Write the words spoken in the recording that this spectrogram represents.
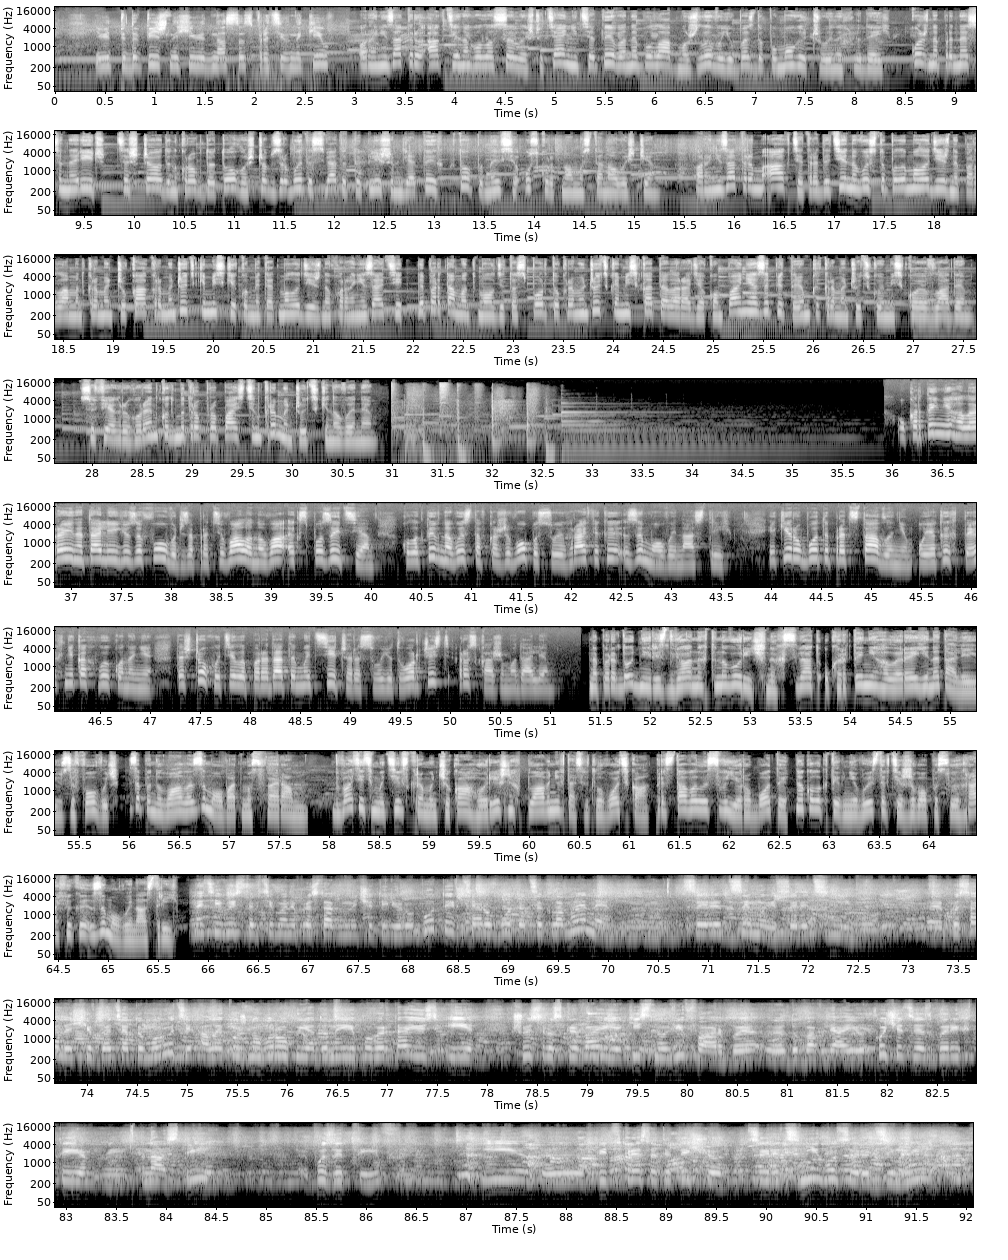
І від підопічних, і від нас, соцпрацівників. Організатори акції наголосили, що ця ініціатива не була б можливою без допомоги чуйних людей. Кожна принесена річ це ще один крок до того, щоб зробити свято теплішим для тих, хто опинився у скрутному становищі. Організаторами акції традиційно виступили молодіжний парламент Кременчука, Кременчуцький міський комітет молодіжних організацій, департамент молоді та спорту, Кременчуцька міська телерадіокомпанія за підтримки Кременчуцької міської влади. Софія Григоренко, Дмитро Пропастін, Кременчуцькі новини. У картинній галереї Наталії Юзефович запрацювала нова експозиція колективна виставка живопису і графіки Зимовий настрій. Які роботи представлені, у яких техніках виконані та що хотіли передати митці через свою творчість, розкажемо далі. Напередодні різдвяних та новорічних свят у картині галереї Наталії Юзефович запанувала зимова атмосфера. 20 митців з Кременчука, горішніх плавнів та Світловодська представили свої роботи на колективній виставці живопису і графіки Зимовий настрій. На цій виставці в мене представлено чотири роботи. Ця робота цикламени серед зими, серед снігу. Е, Писала ще в 20-му році, але кожного року я до неї повертаюсь і щось розкриваю, якісь нові фарби е, додаю. Хочеться зберегти настрій, позитив і е, підкреслити те, що серед снігу, серед зими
